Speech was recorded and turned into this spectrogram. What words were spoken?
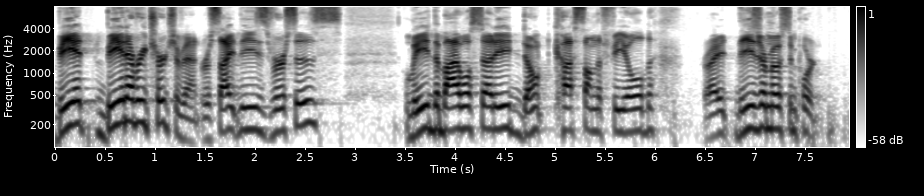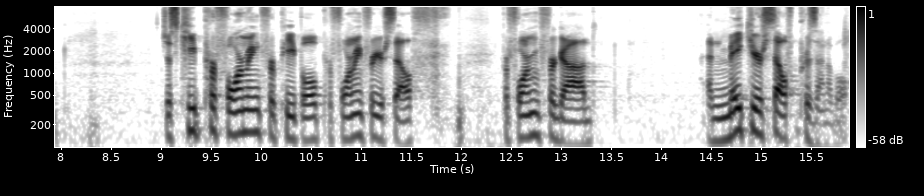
Be at, be at every church event, recite these verses, lead the Bible study, don't cuss on the field, right? These are most important. Just keep performing for people, performing for yourself, performing for God, and make yourself presentable.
